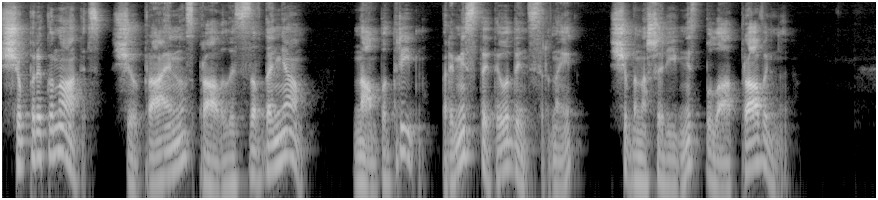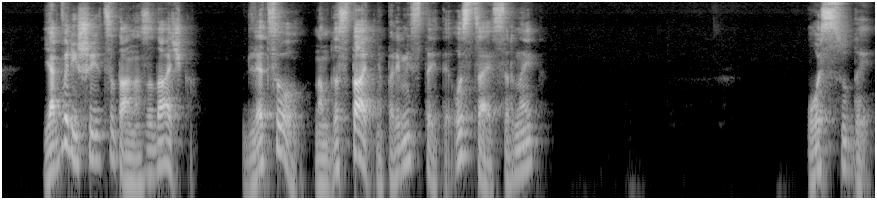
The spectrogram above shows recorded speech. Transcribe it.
щоб переконатись, що ви правильно справились з завданням. Нам потрібно перемістити один сирник, щоб наша рівність була правильною. Як вирішується дана задачка? Для цього нам достатньо перемістити ось цей сирник ось сюди.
